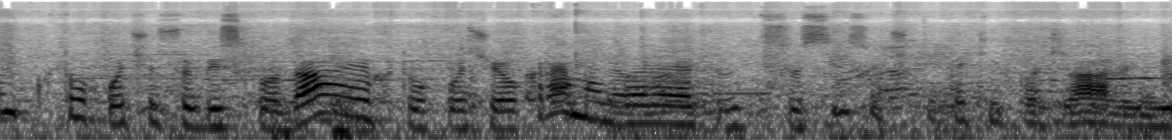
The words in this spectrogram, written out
Ну, хто хоче собі складає, хто хоче окремо бере. Тут сосісочки такі поджарені,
